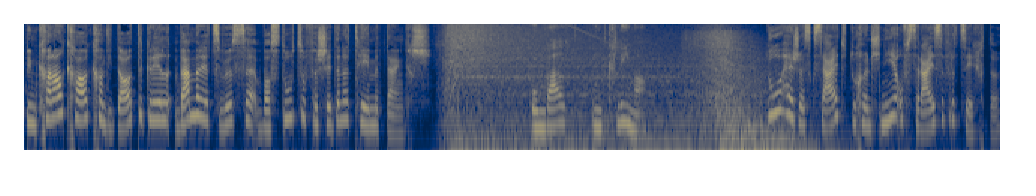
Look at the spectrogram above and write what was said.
Beim Kanal K Kandidatengrill wollen wir jetzt wissen, was du zu verschiedenen Themen denkst. Umwelt und Klima. Du hast uns gesagt, du könntest nie aufs Reisen verzichten.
